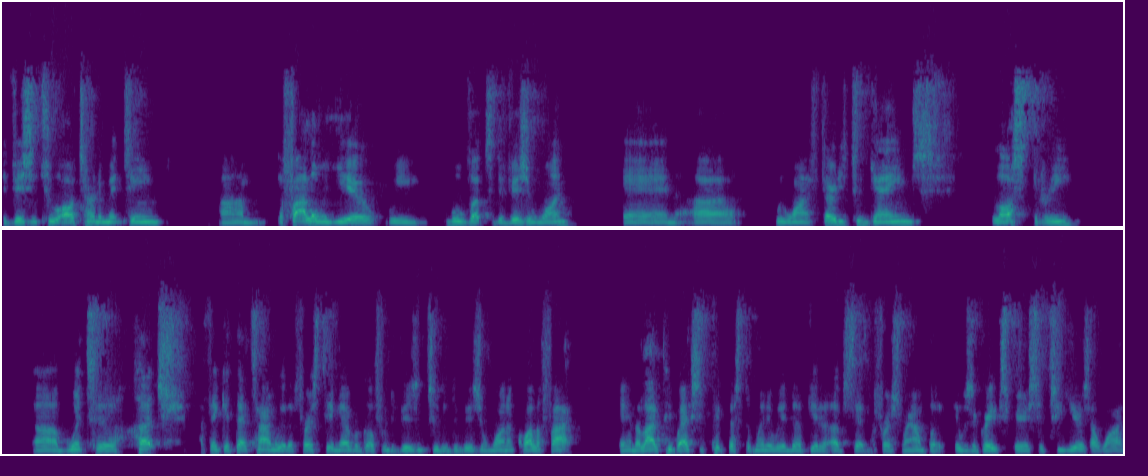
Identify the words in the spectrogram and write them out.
Division two all tournament team. Um, the following year, we move up to Division one, and uh, we won 32 games, lost three. Uh, went to Hutch. I think at that time we were the first team to ever go from Division two to Division one and qualify. And a lot of people actually picked us to win it. We ended up getting upset in the first round, but it was a great experience. In two years, I won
